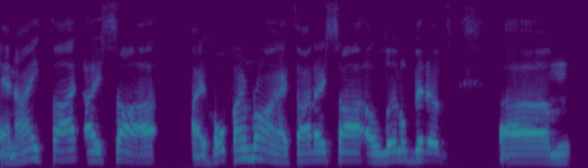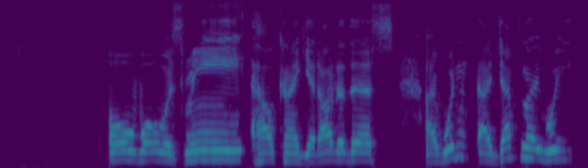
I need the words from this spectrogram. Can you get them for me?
And I thought I saw. I hope I'm wrong. I thought I saw a little bit of um, oh woe is me. How can i get out of this? I wouldn't i definitely we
